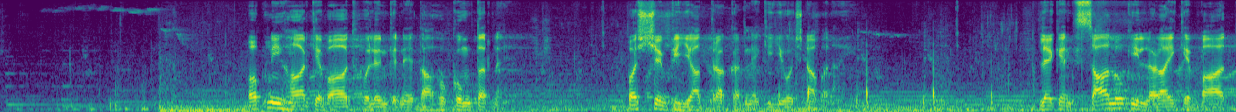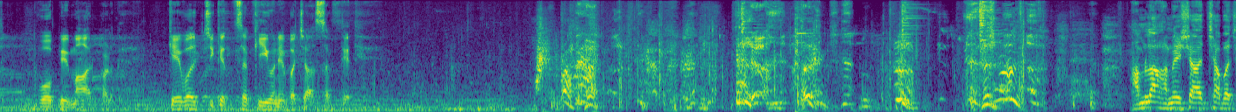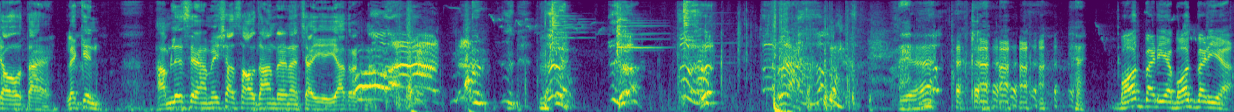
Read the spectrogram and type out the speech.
अपनी हार के बाद हुलिन के नेता हुकुमतर ने पश्चिम की यात्रा करने की योजना बनाई। लेकिन सालों की लड़ाई के बाद वो बीमार पड़ गए। केवल चिकित्सक ही उन्हें बचा सकते थे। हमला हमेशा अच्छा बचाव होता है लेकिन हमले से हमेशा सावधान रहना चाहिए याद रखना। बहुत बढ़िया बहुत बढ़िया।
